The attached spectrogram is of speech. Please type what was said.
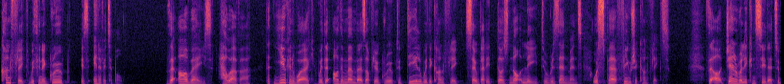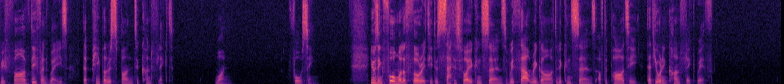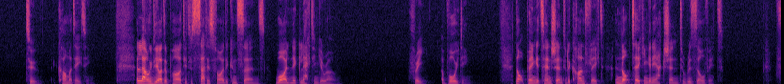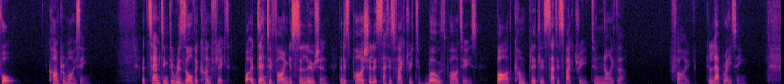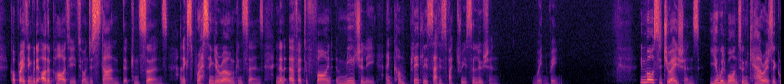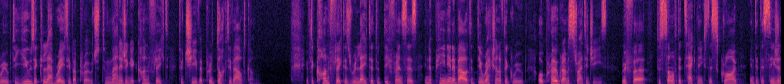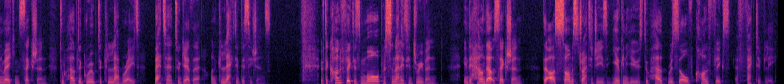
Conflict within a group is inevitable. There are ways, however, that you can work with the other members of your group to deal with the conflict so that it does not lead to resentment or spur future conflicts. There are generally considered to be five different ways that people respond to conflict. 1. Forcing. Using formal authority to satisfy your concerns without regard to the concerns of the party that you are in conflict with. 2. Accommodating allowing the other party to satisfy the concerns while neglecting your own. 3. Avoiding. Not paying attention to the conflict and not taking any action to resolve it. 4. Compromising. Attempting to resolve a conflict by identifying a solution that is partially satisfactory to both parties but completely satisfactory to neither. 5. Collaborating cooperating with the other party to understand their concerns and expressing your own concerns in an effort to find a mutually and completely satisfactory solution. Win-win. In most situations, you will want to encourage the group to use a collaborative approach to managing a conflict to achieve a productive outcome. If the conflict is related to differences in opinion about the direction of the group or program strategies, refer to some of the techniques described in the decision-making section to help the group to collaborate better together on collective decisions. If the conflict is more personality-driven, in the handout section, there are some strategies you can use to help resolve conflicts effectively.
